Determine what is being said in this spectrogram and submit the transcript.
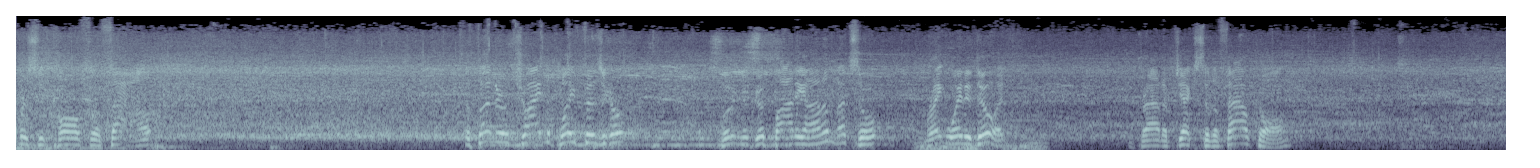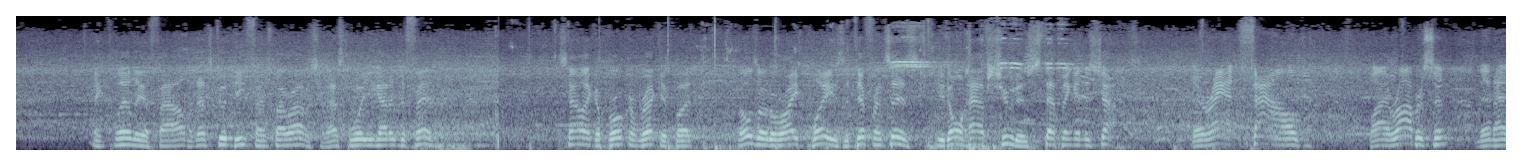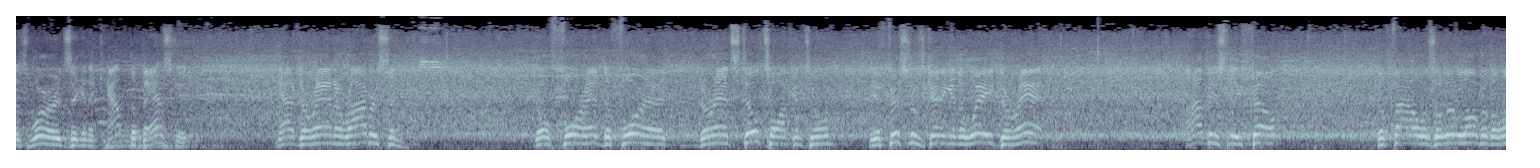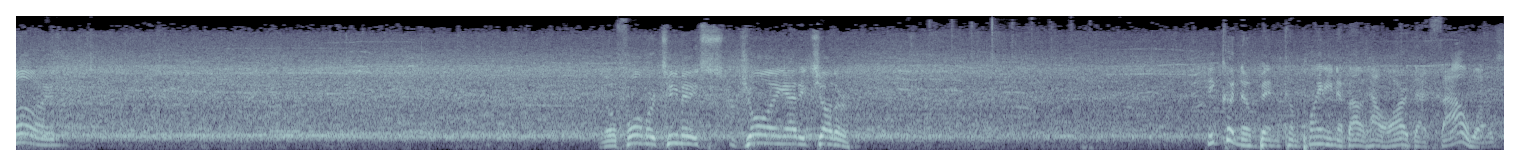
Roberson called for a foul. The Thunder have tried to play physical, putting a good body on him. That's the right way to do it. The crowd objects to the foul call. And clearly a foul, but that's good defense by Roberson. That's the way you got to defend. Sound like a broken record, but those are the right plays. The difference is you don't have shooters stepping in the shots. Durant fouled by Roberson, then has words. They're going to count the basket. Now Durant and Roberson go forehead to forehead. Durant still talking to him. The officials getting in the way. Durant obviously felt the foul was a little over the line. The former teammates jawing at each other. He couldn't have been complaining about how hard that foul was.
